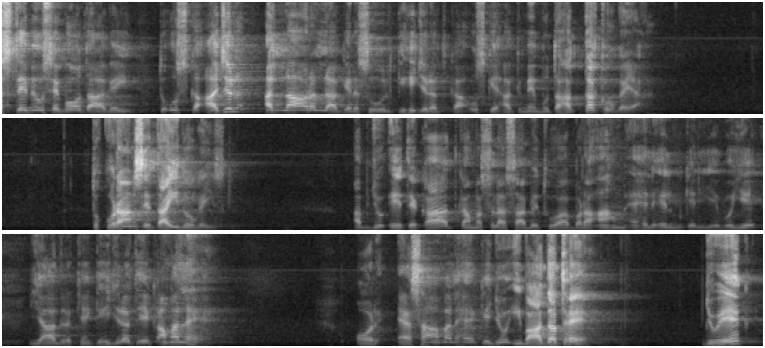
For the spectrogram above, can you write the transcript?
رستے میں اسے موت آ گئی، تو اس کا اجر اللہ اور اللہ کے رسول کی ہجرت کا اس کے حق میں متحقق ہو گیا۔ تو قرآن سے تائید ہو گئی اس کی۔ اب جو اعتقاد کا مسئلہ ثابت ہوا بڑا اہم اہل علم کے لیے، وہ یہ یاد رکھیں کہ ہجرت ایک عمل ہے۔ اور ایسا عمل ہے کہ جو عبادت ہے، جو ایک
